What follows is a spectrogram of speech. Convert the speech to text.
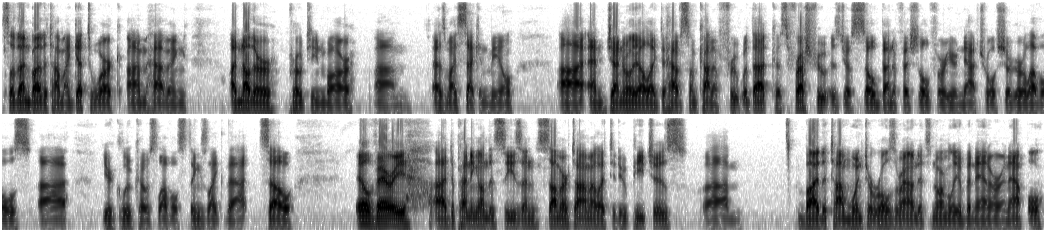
so then by the time I get to work, I'm having another protein bar um, as my second meal. Uh, and generally, I like to have some kind of fruit with that because fresh fruit is just so beneficial for your natural sugar levels, uh, your glucose levels, things like that. So it'll vary uh, depending on the season. Summertime, I like to do peaches. Um, by the time winter rolls around, it's normally a banana or an apple.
